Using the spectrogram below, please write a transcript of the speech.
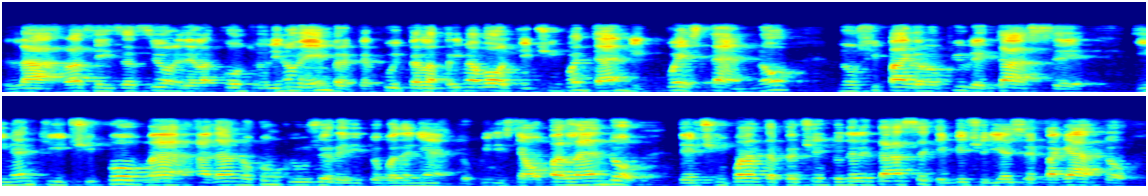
la rateizzazione dell'acconto di novembre, per cui per la prima volta in 50 anni quest'anno non si pagano più le tasse in anticipo ma ad anno concluso il reddito guadagnato. Quindi stiamo parlando del 50% delle tasse che invece di essere pagato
